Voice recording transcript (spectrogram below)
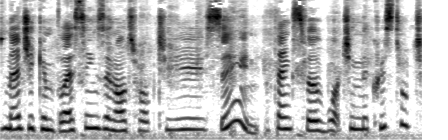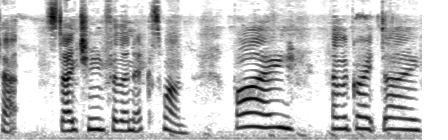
Magic and blessings and I'll talk to you soon. Thanks for watching the Crystal Chat. Stay tuned for the next one. Bye. Have a great day.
